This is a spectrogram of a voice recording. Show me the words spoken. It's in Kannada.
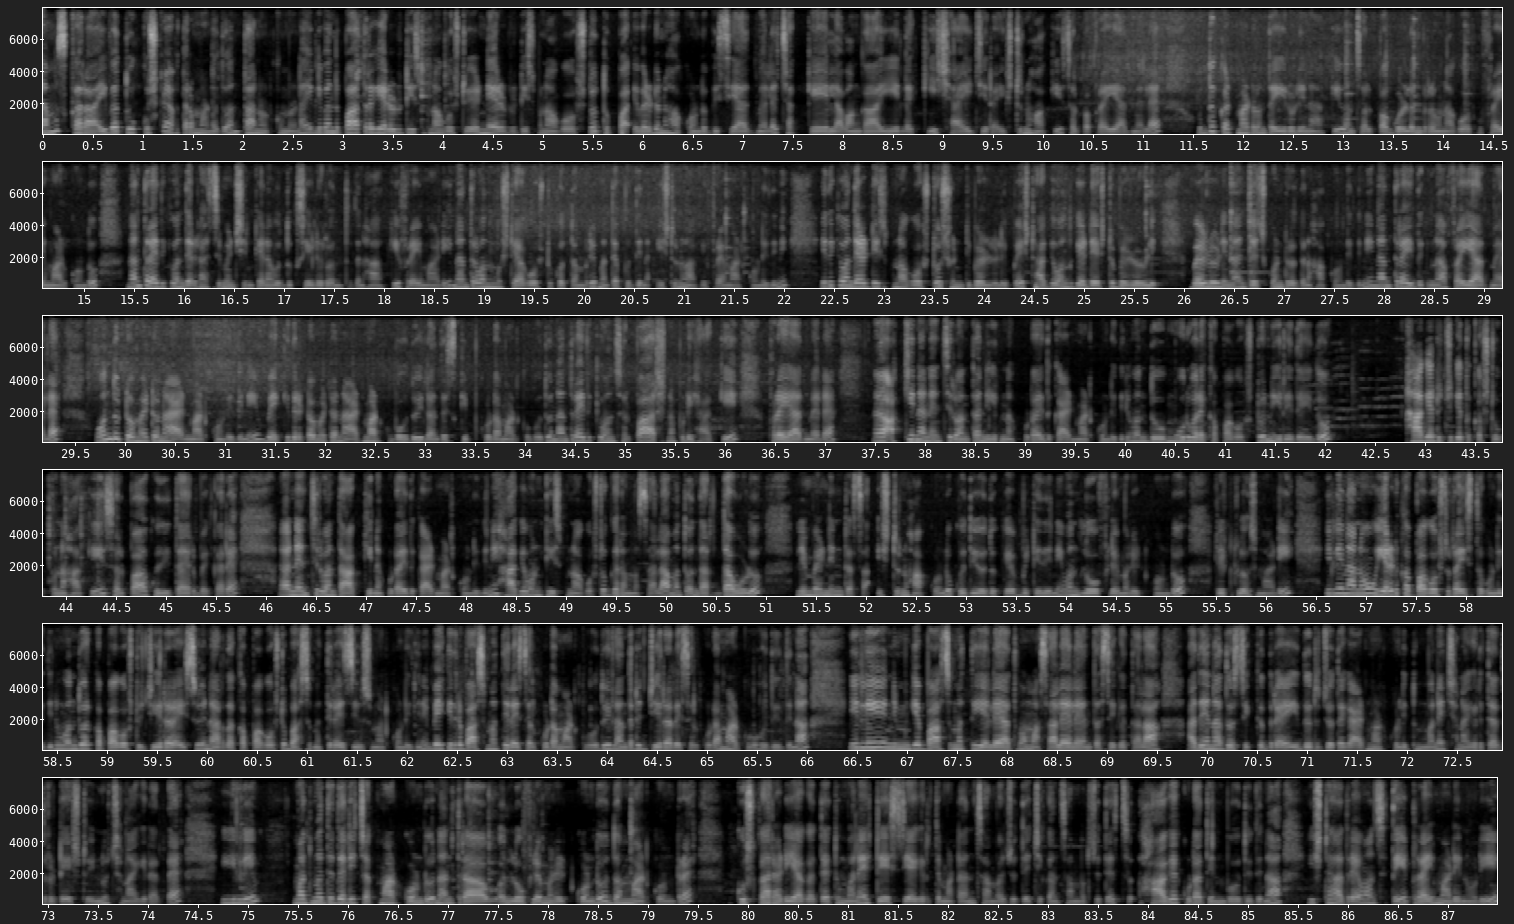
ನಮಸ್ಕಾರ. ಇವತ್ತು ಕುಷ್ಕ ಯಾವ ಥರ ಮಾಡೋದು ಅಂತ ನೋಡ್ಕೊಂಬರೋಣ. ಇಲ್ಲಿ ಒಂದು ಪಾತ್ರೆಗೆ ಎರಡು ಟೀ ಸ್ಪೂನ್ ಆಗೋಷ್ಟು ಎಣ್ಣೆ, ಎರಡು ಟೀ ಸ್ಪೂನ್ ಆಗೋಷ್ಟು ತುಪ್ಪ. ಇವೆರಡನ್ನೂ ಹಾಕ್ಕೊಂಡು ಬಿಸಿ ಆದಮೇಲೆ ಚಕ್ಕೆ, ಲವಂಗ, ಏಲಕ್ಕಿ, ಶಾಯಿ, ಜೀರ ಇಷ್ಟನ್ನು ಹಾಕಿ ಸ್ವಲ್ಪ ಫ್ರೈ ಆದಮೇಲೆ ಉದ್ದು ಕಟ್ ಮಾಡಿರುವಂಥ ಈರುಳ್ಳಿನ ಹಾಕಿ ಒಂದು ಸ್ವಲ್ಪ ಗೋಲ್ಡನ್ ಬ್ರೌನ್ ಆಗೋವರೆಗೂ ಫ್ರೈ ಮಾಡಿಕೊಂಡು ನಂತರ ಇದಕ್ಕೆ ಒಂದೆರಡು ಹಸಿಮೆಣ್ಸಿನ್ಕಾಯಿನ ಉದ್ದಕ್ಕೆ ಸೀಳಿರುವಂಥದ್ದನ್ನು ಹಾಕಿ ಫ್ರೈ ಮಾಡಿ ನಂತರ ಒಂದು ಮುಷ್ಟಿ ಆಗೋಷ್ಟು ಕೊತ್ತಂಬರಿ ಮತ್ತು ಪುದೀನ ಇಷ್ಟನ್ನು ಹಾಕಿ ಫ್ರೈ ಮಾಡ್ಕೊಂಡಿದ್ದೀನಿ. ಇದಕ್ಕೆ ಒಂದೆರಡು ಟೀ ಸ್ಪೂನ್ ಆಗೋಷ್ಟು ಶುಂಠಿ ಬೆಳ್ಳುಳ್ಳಿ ಪೇಸ್ಟ್ ಹಾಗೆ ಒಂದು ಗೆಡ್ಡೆಯಷ್ಟು ಬೆಳ್ಳುಳ್ಳಿ. ಬೆಳ್ಳುಳ್ಳಿನ ಜಜ್ಕೊಂಡಿರೋದನ್ನು ಹಾಕ್ಕೊಂಡಿದ್ದೀನಿ ನಂತರ ಇದನ್ನ ಫ್ರೈ ಆದಮೇಲೆ ಒಂದು ಟೊಮೆಟೊನ ಆ್ಯಡ್ ಮಾಡ್ಕೊಂಡಿದ್ದೀನಿ. ಬೇಕಿದ್ರೆ ಟೊಮೆಟೊನ ಆ್ಯಡ್ ಮಾಡ್ಕೋಬಹುದು, ಇಲ್ಲಾಂದರೆ ಸ್ಕಿಪ್ ಕೂಡ ಮಾಡ್ಕೋಬೋದು ನಂತರ ಇದಕ್ಕೆ ಒಂದು ಸ್ವಲ್ಪ ಅರಿಶಿನ ಪುಡಿ ಹಾಕಿ ಫ್ರೈ ಆದಮೇಲೆ ಅಕ್ಕಿನ ನೆನೆಸಿರುವಂಥ ನೀರನ್ನ ಕೂಡ ಇದಕ್ಕೆ ಆ್ಯಡ್ ಮಾಡ್ಕೊಂಡಿದ್ದೀನಿ. ಒಂದು ಮೂರುವರೆ ಕಪ್ ಆಗೋಷ್ಟು ನೀರಿದೆ ಇದು. ಹಾಗೆ ರುಚಿಗೆ ತಕ್ಕಷ್ಟು ಉಪ್ಪನ್ನ ಹಾಕಿ ಸ್ವಲ್ಪ ಕುದೀತಾ ಇರಬೇಕಾದ್ರೆ ನೆನೆಸಿರುವಂಥ ಅಕ್ಕಿನ ಕೂಡ ಇದಕ್ಕೆ ಆ್ಯಡ್ ಮಾಡ್ಕೊಂಡಿದ್ದೀನಿ. ಹಾಗೆ ಒಂದು ಟೀ ಸ್ಪೂನ್ ಆಗೋಷ್ಟು ಗರಂ ಮಸಾಲ ಮತ್ತು ಒಂದು ಅರ್ಧ ಹುಳು ಲಿಂಬೆಹಣ್ಣಿನ ರಸ ಇಷ್ಟನ್ನು ಹಾಕ್ಕೊಂಡು ಕುದಿಯೋದಕ್ಕೆ ಬಿಟ್ಟಿದ್ದೀನಿ. ಒಂದು ಲೋ ಫ್ಲೇಮಲ್ಲಿ ಇಟ್ಕೊಂಡು ಲಿಟ್ ಕ್ಲೋಸ್ ಮಾಡಿ. ಇಲ್ಲಿ ನಾನು ಎರಡು ಕಪ್ ಆಗೋಷ್ಟು ರೈಸ್ ತೊಗೊಂಡಿದ್ದೀನಿ. ಒಂದೂವರೆ ಕಪ್ ಆಗೋಷ್ಟು ಜೀರಾ ರೈಸು ಇನ್ನು ಅರ್ಧ ಕಪ್ ಆಗೋಷ್ಟು ಬಾಸುಮತಿ ರೈಸ್ ಯೂಸ್ ಮಾಡ್ಕೊಂಡಿದ್ದೀನಿ. ಬೇಕಿದ್ರೆ ಬಾಸುಮತಿ ರೈಸಲ್ಲಿ ಕೂಡ ಮಾಡ್ಕೋಬೋದು, ಇಲ್ಲಾಂದರೆ ಜೀರಾ ರೈಸಲ್ಲಿ ಕೂಡ ಮಾಡ್ಕೋಬಹುದು ಇದನ್ನು ಇಲ್ಲಿ ನಿಮಗೆ ಬಾಸುಮತಿ ಎಲೆ ಅಥವಾ ಮಸಾಲೆ ಎಲೆ ಅಂತ ಸಿಗುತ್ತಲ್ಲ, ಅದೇನಾದರೂ ಸಿಕ್ಕಿದ್ರೆ ಇದ್ರ ಜೊತೆಗೆ ಆ್ಯಡ್ ಮಾಡ್ಕೊಳ್ಳಿ. ತುಂಬಾ ಚೆನ್ನಾಗಿರುತ್ತೆ, ಅದ್ರ ಟೇಸ್ಟ್ ಇನ್ನೂ ಚೆನ್ನಾಗಿರುತ್ತೆ. ಇಲ್ಲಿ ಮಧ್ಯ ಮಧ್ಯದಲ್ಲಿ ಚೆಕ್ ಮಾಡಿಕೊಂಡು, ನಂತರ ಲೋ ಫ್ಲೇಮಲ್ಲಿ ಇಟ್ಕೊಂಡು ದಮ್ ಮಾಡಿಕೊಂಡ್ರೆ ಕುಷ್ಕ ರೆಡಿ ಆಗುತ್ತೆ. ತುಂಬಾ ಟೇಸ್ಟಿಯಾಗಿರುತ್ತೆ ಮಟನ್ ಸಾಂಬಾರು ಜೊತೆ ಚಿಕನ್ ಸಾಂಬಾರು ಜೊತೆ. ಹಾಗೆ ಕೂಡ ತಿನ್ಬೋದು ಇದನ್ನು ಇಷ್ಟ ಆದರೆ ಒಂದು ಸತಿ ಟ್ರೈ ಮಾಡಿ ನೋಡಿ.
